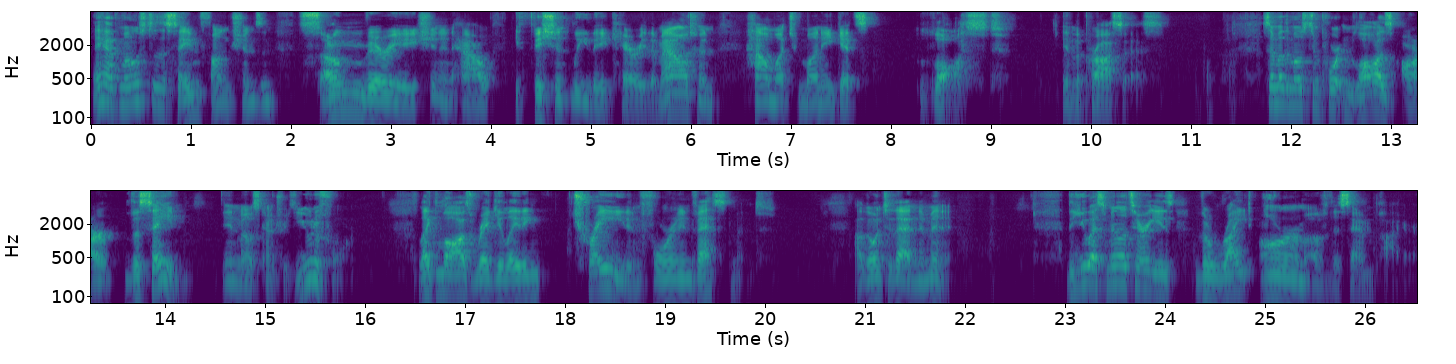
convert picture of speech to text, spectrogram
They have most of the same functions and some variation in how efficiently they carry them out and how much money gets lost in the process. Some of the most important laws are the same in most countries, uniform, like laws regulating trade and foreign investment. I'll go into that in a minute. The US military is the right arm of this empire,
